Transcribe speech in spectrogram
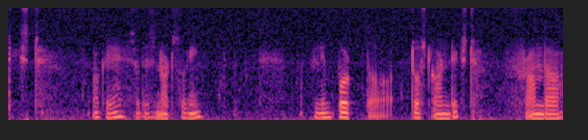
Text. Okay so this is not showing I'll import the toast context from the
